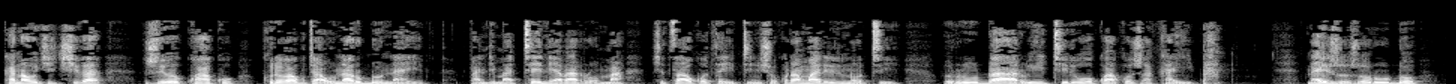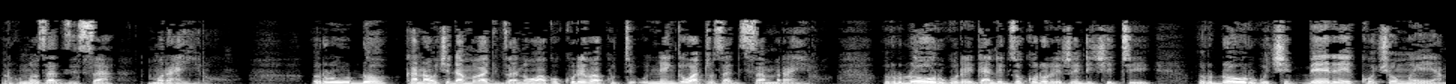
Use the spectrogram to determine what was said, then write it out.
Kana uchichiva zvewekwako kureva kuti hauna rudo naye. Pandima 10 yavaroma chitsauko 13 shoko ramwari rinoti rudo haruitiriwo kwako zvakaipa. Naizvozvo rudo runozadzisa murayiro. Rudo kana uchida muvakidzani wako kureva kuti unenge watozadzisa murayiro rudo urwu rega ndidzokororezve ndichiti rudo urwu chibereko chomweya.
